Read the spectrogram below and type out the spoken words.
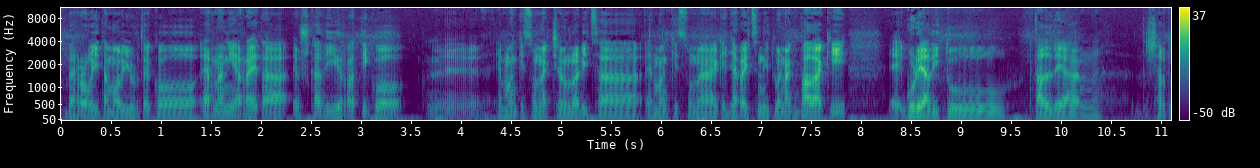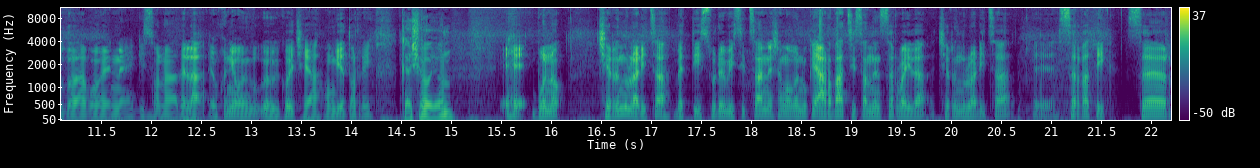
berrogeita mabi urteko Hernaniarra eta Euskadi irratiko eh, emankizunak, txerundlaritza emankizunak jarraitzen dituenak badaki, eh, gure aditu taldean sartuta dagoen eh, gizona dela. Eugenio Goikoetxea, ongi etorri. Kaixo, Jon. Eh, bueno, txerrendularitza, beti zure bizitzan esango genuke ardatz izan den zerbait da, txerrendularitza, eh, zergatik, zer,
